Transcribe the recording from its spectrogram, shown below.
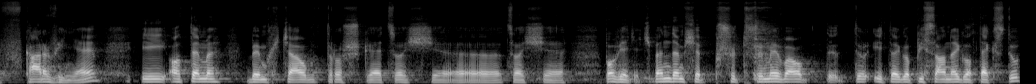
w Karwinie i o tym bym chciał troszkę coś, coś powiedzieć. Będę się przytrzymywał i tego pisanego tekstu,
